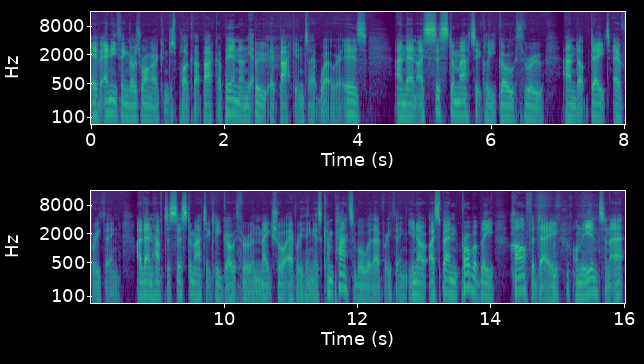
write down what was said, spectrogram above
if anything goes wrong, I can just plug that backup in and Yep. boot it back into where it is. And then I systematically go through and update everything. I then have to systematically go through and make sure everything is compatible with everything. You know, I spend probably half a day on the internet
